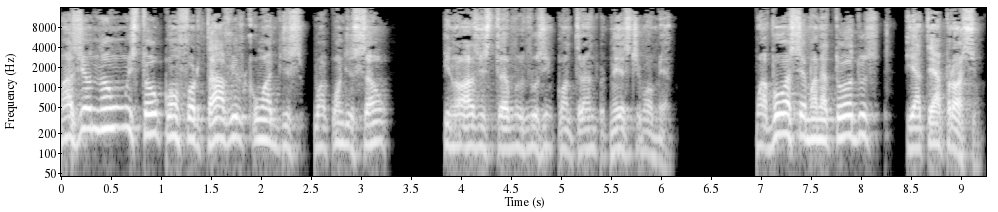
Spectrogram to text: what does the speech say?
mas eu não estou confortável com a, com a condição que nós estamos nos encontrando neste momento. Uma boa semana a todos e até a próxima.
